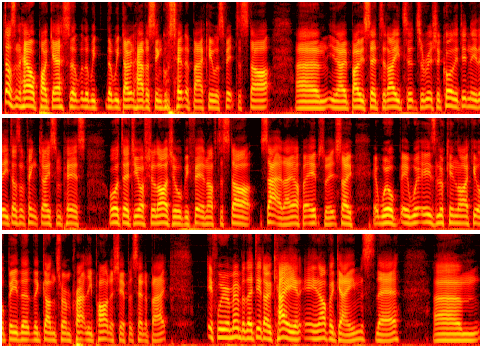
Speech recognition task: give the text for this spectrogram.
doesn't help, I guess, that, that we that we don't have a single centre back who was fit to start. Um, you know, Bo said today to, to Richard Cawley, didn't he, that he doesn't think Jason Pearce or Deji Oshilaja will be fit enough to start Saturday up at Ipswich. So it will it is looking like it will be the the Gunter and Pratley partnership at centre back. If we remember, they did okay in, in other games there. Um,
